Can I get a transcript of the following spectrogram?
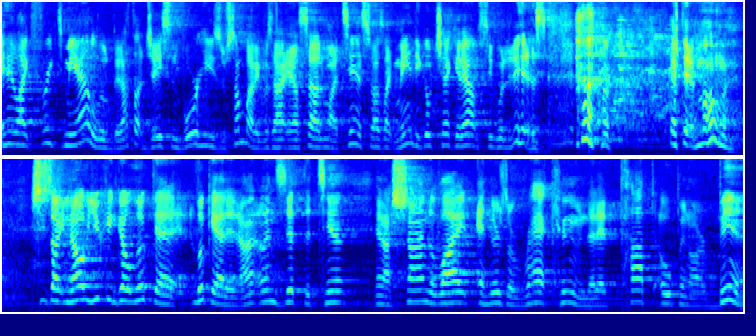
And it like freaked me out a little bit. I thought Jason Voorhees or somebody was outside of my tent. So I was like, Mandy, go check it out and see what it is. at that moment, she's like, no, you can go look at it. Look at it. And I unzipped the tent and I shined the light, and there's a raccoon that had popped open our bin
